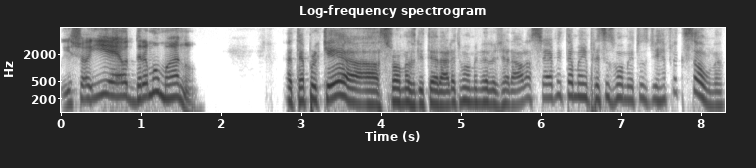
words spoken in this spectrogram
Isso aí é o drama humano. Até porque as formas literárias, de uma maneira geral, elas servem também para esses momentos de reflexão, né?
